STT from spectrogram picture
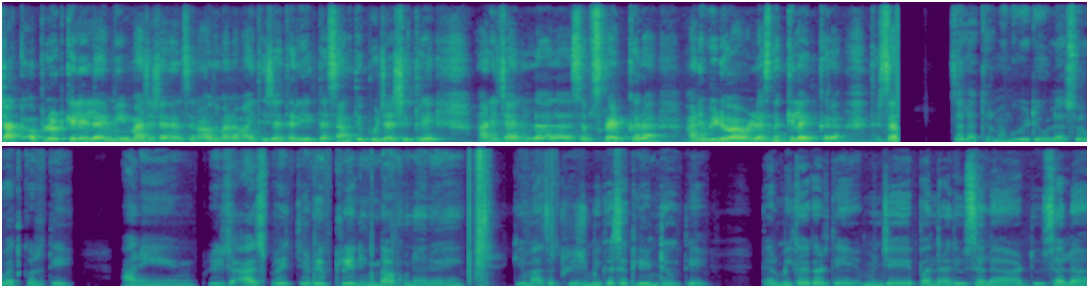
टाक अपलोड केलेलं आहे मी. माझ्या चॅनलचं नाव तुम्हाला माहितीच आहे तरी एकदा सांगते पूजा चित्रे आणि चॅनलला सबस्क्राईब करा आणि व्हिडिओ आवडल्यास नक्की लाईक करा. तर चला चला तर मग व्हिडिओला सुरुवात करते. आणि फ्रीज आज फ्रीजचे डीप क्लिनिंग दाखवणार आहे की माझं फ्रीज मी कसं क्लीन ठेवते. तर मी काय करते म्हणजे पंधरा दिवसाला आठ दिवसाला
